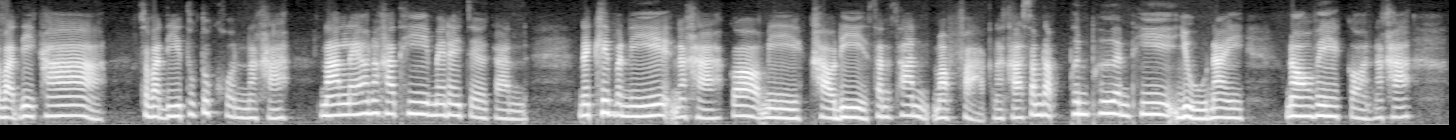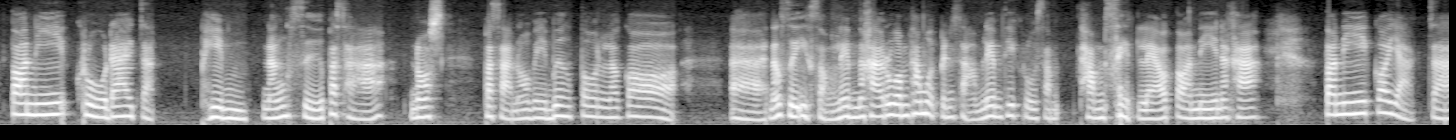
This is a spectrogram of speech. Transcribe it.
สวัสดีค่ะ สวัสดีทุกๆคนนะคะ นานแล้วนะคะที่ไม่ได้เจอกัน ในคลิปวันนี้นะคะ ก็มีข่าวดีสั้นๆมาฝากนะคะสำหรับเพื่อนๆที่อยู่ในนอร์เวย์ก่อนนะคะ ตอนนี้ครูได้จัดพิมพ์หนังสือภาษานอสภาษานอร์เวย์เบื้องต้นแล้วก็หนังสืออีก 2 เล่มนะคะ รวมทั้งหมดเป็น 3 เล่มที่ครูทำเสร็จแล้วตอนนี้นะคะ ตอนนี้ก็อยากจะ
